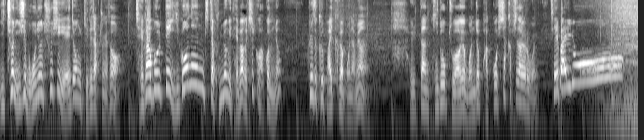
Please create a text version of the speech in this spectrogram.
2025년 출시 예정 기대작 중에서 제가 볼 때 이거는 진짜 분명히 대박을 칠 것 같거든요. 그래서 그 바이크가 뭐냐면 하, 일단 구독 좋아요 먼저 받고 시작합시다 여러분. 제발요.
